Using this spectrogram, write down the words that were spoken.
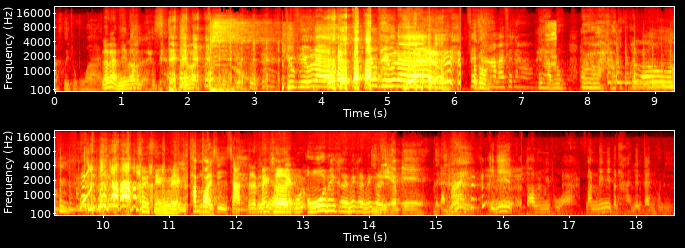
กคุยทุกวันแล้วแบบนี้แล้วแล้วแบบผิวผิวๆเลยผิวผิวๆเลยเฟซไทม์ไหมเฟซไทม์ให้ทำลูกเอาทุกวันเสียงเล็ก ทำบ่อยสิสั่นเวลามีไม่ผัวเคยนี่กูโอ้ยไม่เคยไม่เคยไม่อีเคยนี่แอมเอและอีไม่นี่อีนี่ตอนมันมีผัว มันไม่มีปัญหาเรื่องการมีคนอื่น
